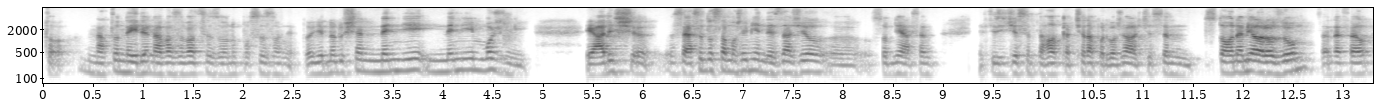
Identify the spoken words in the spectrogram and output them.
to, na to nejde navazovat sezónu po sezóně. To jednoduše není, není možný. Já, když, eh, já jsem to samozřejmě nezažil uh, osobně, já jsem, nechci říct, že jsem tahal kačera po dvoře, ale ještě jsem z toho neměl rozum z NFL.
